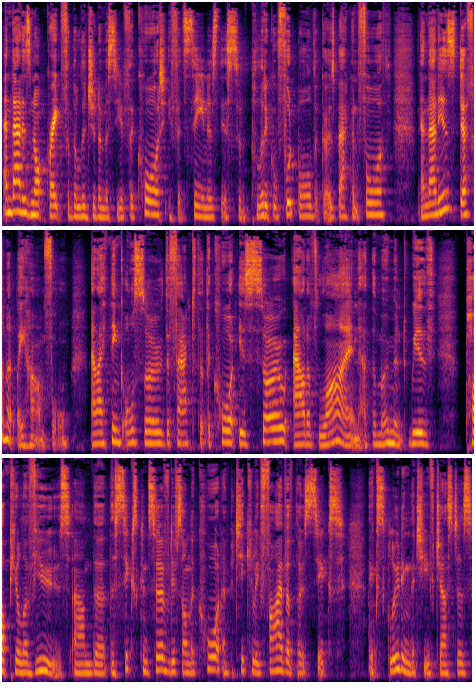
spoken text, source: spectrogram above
And that is not great for the legitimacy of the court if it's seen as this sort of political football that goes back and forth. And that is definitely harmful. And I think also the fact that the court is so out of line at the moment with popular views. Um, the, the six conservatives on the court, and particularly five of those six, excluding the Chief Justice,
